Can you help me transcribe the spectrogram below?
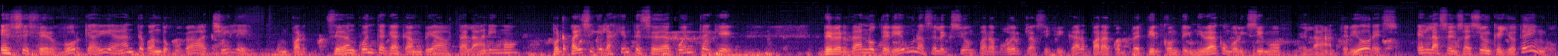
ese fervor que había antes cuando jugaba Chile, se dan cuenta que ha cambiado hasta el ánimo, porque parece que la gente se da cuenta que de verdad no tenemos una selección para poder clasificar, para competir con dignidad como lo hicimos en las anteriores. Es la sensación que yo tengo.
